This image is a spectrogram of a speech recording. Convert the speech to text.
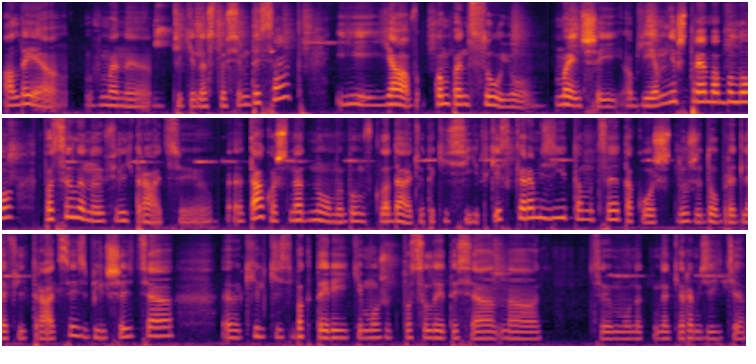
Але в мене тільки на 170, і я компенсую менший об'єм, ніж треба було, посиленою фільтрацією. Е, Також на дно ми будемо вкладати отакі сітки з керамзитом. Це також дуже добре для фільтрації, збільшується е, кількість бактерій, які можуть поселитися на цьому на, керамзиті.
